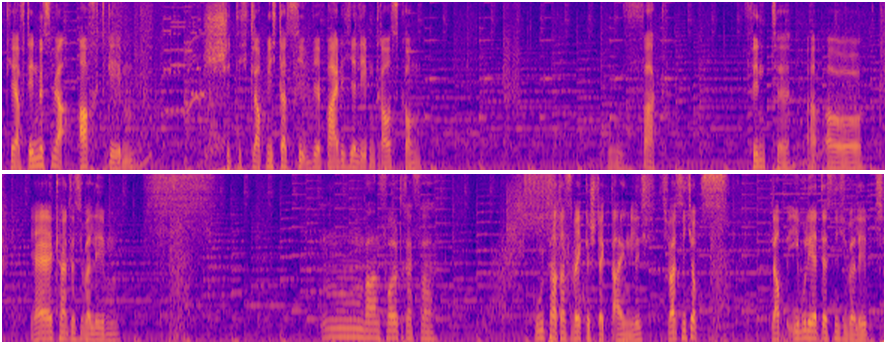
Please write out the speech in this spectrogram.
Okay, auf den müssen wir 8 geben. Shit, ich glaube nicht, dass wir beide hier lebend rauskommen. Oh, fuck. Finte. Oh, oh. Ja, er könnte es überleben. Mm, war ein Volltreffer. Gut hat das weggesteckt eigentlich. Ich weiß nicht, ob es... Ich glaube, Evoli hätte es nicht überlebt.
